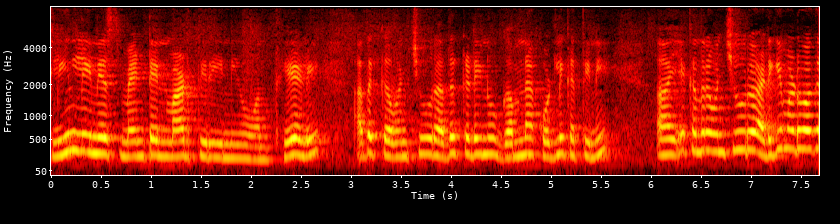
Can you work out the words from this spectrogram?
ಕ್ಲೀನ್ಲಿನೆಸ್ ಮೇಂಟೈನ್ ಮಾಡ್ತೀರಿ ನೀವು ಅಂತ ಹೇಳಿ, ಅದಕ್ಕೆ ಒಂಚೂರು ಅದ್ರ ಕಡೆನೂ ಗಮನ ಕೊಡ್ಲಿಕ್ಕತ್ತೀನಿ ಯಾಕಂದ್ರೆ ಒಂಚೂರು ಅಡುಗೆ ಮಾಡುವಾಗ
